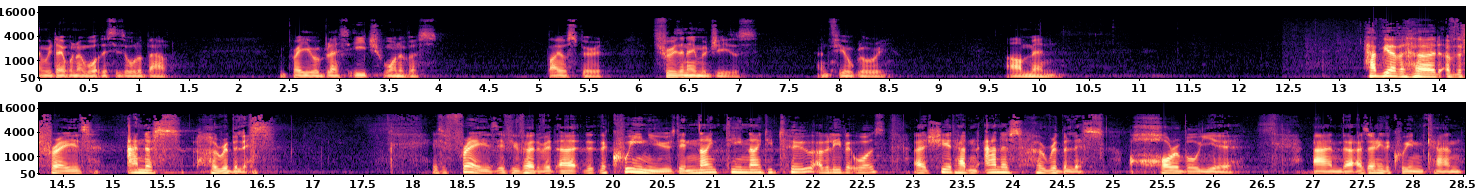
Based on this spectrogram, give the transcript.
and we don't know what this is all about. We pray you will bless each one of us by your Spirit through the name of Jesus and for your glory. Amen. Have you ever heard of the phrase annus horribilis? It's a phrase, if you've heard of it, uh, that the Queen used in 1992, I believe it was. Uh, she had had an annus horribilis, a horrible year. And uh, as only the Queen can,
